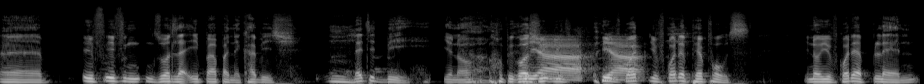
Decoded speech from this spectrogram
uh, if if ngizodla ipapa and cabbage, let it be, you know, because you, Yeah, you've, you've yeah. got you've got a purpose, you know, you've got a plan,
